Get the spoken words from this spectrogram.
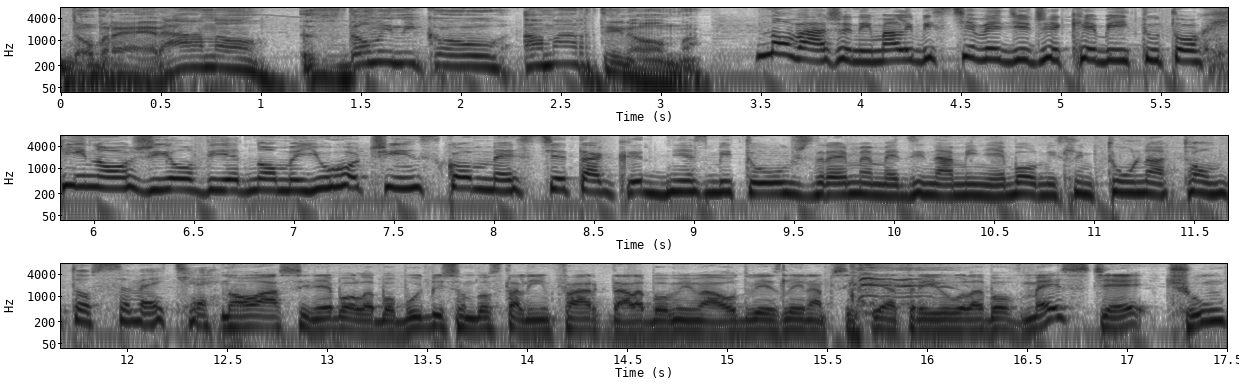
Dobré ráno s Dominikou a Martinom. No vážení, mali by ste vedieť, že keby tuto Chino žil v jednom juhočínskom meste, tak dnes by tu už zrejme medzi nami nebol, myslím, tu na tomto svete. No asi nebol, lebo buď by som dostal infarkt, alebo by ma odviezli na psychiatriu, lebo v meste Chung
